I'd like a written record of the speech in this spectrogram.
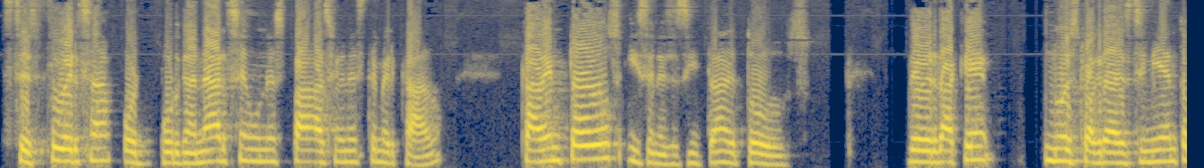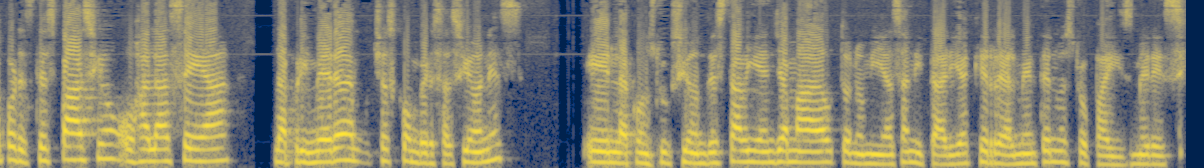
se esfuerza por, ganarse un espacio en este mercado. Caben todos y se necesita de todos. De verdad que nuestro agradecimiento por este espacio, ojalá sea la primera de muchas conversaciones en la construcción de esta bien llamada autonomía sanitaria que realmente nuestro país merece.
